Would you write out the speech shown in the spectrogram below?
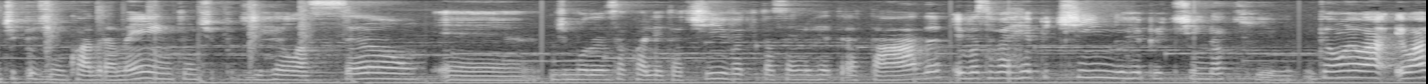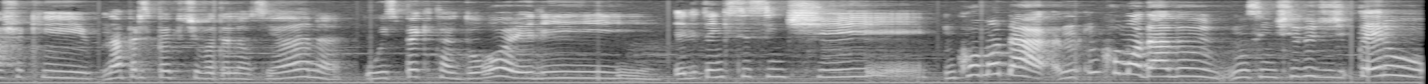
um tipo de enquadramento, um tipo de relação, é, de mudança qualitativa que está sendo retratada, e você vai repetindo, repetindo aquilo. Então eu, eu acho que, na perspectiva deleuziana, o espectador, ele, ele tem que se sentir incomodado, incomodado no sentido de ter o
